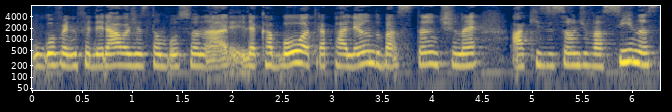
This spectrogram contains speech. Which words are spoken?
o governo federal, a gestão Bolsonaro, ele acabou atrapalhando bastante, né, a aquisição de vacinas,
